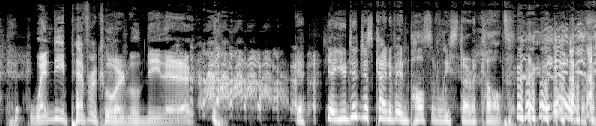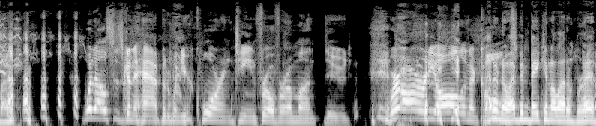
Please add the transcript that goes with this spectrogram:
Wendy Peppercorn will be there. Yeah, yeah, you did just kind of impulsively start a cult. Like, oh, what the fuck? what else is going to happen when you're quarantined for over a month, dude? We're already all in a cult. I don't know. I've been baking a lot of bread.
